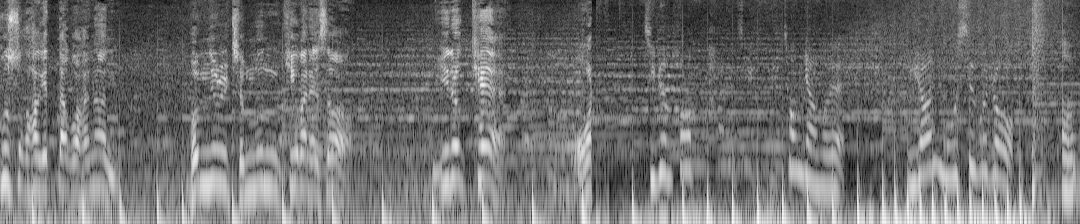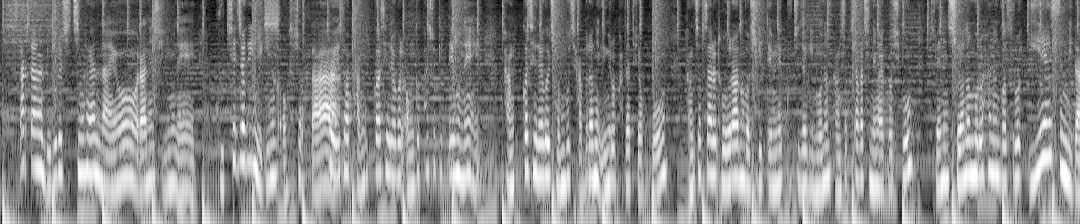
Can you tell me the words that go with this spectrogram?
구속하겠다고 하는 법률 전문 기관에서 이렇게 지금 꼭 현직 대통령을 이런 모습으로 싹다는 누구를 지칭하였나요? 라는 질문에 구체적인 얘기는 없으셨다. 그래서 강국가 세력을 언급하셨기 때문에 강국가 세력을 전부 잡으라는 의미로 받아들였고 강척자를 도우라는 것이기 때문에 구체적 임무는 강척자가 진행할 것이고 저희는 지원 업무를 하는 것으로 이해했습니다.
